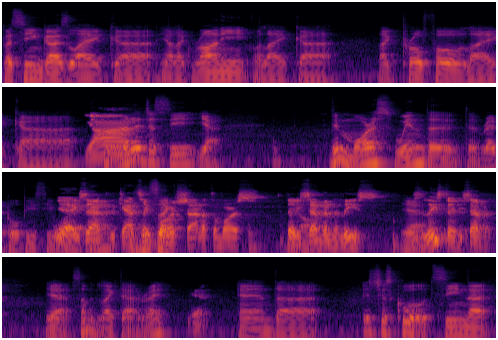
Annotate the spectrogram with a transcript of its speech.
But seeing guys like uh, yeah, like Ronnie or like uh, like Profo, like uh, Jan. What did I just see? Yeah, didn't Morris win the the Red Bull BC? Yeah, exactly. And like Morris. Out to Morris. Thirty-seven at least. Yeah. He's at least thirty-seven. Yeah, something like that, right? Yeah. And uh, it's just cool seeing that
